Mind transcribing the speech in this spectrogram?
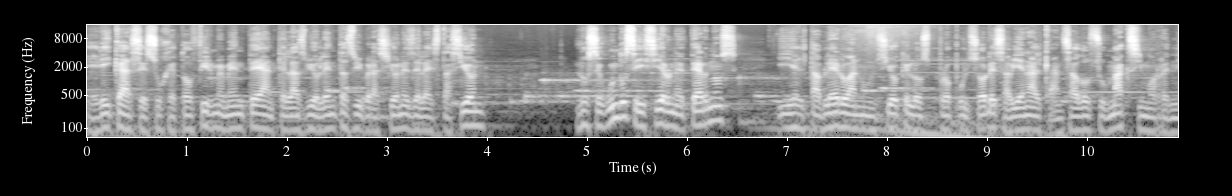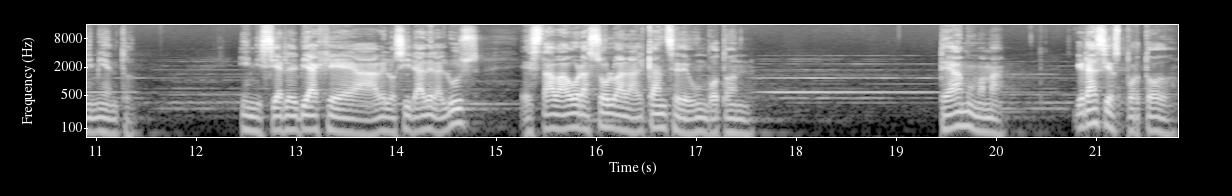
Erika se sujetó firmemente ante las violentas vibraciones de la estación. Los segundos se hicieron eternos y el tablero anunció que los propulsores habían alcanzado su máximo rendimiento. Iniciar el viaje a velocidad de la luz estaba ahora solo al alcance de un botón. Te amo, mamá. Gracias por todo.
